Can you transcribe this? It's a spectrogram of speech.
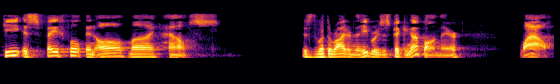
He is faithful in all my house. This is what the writer of the Hebrews is picking up on there. Wow.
